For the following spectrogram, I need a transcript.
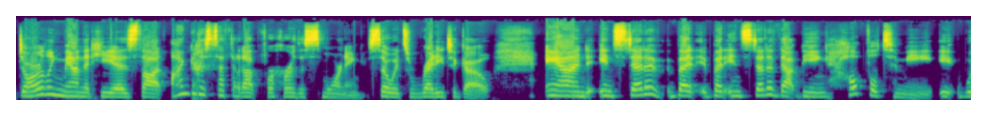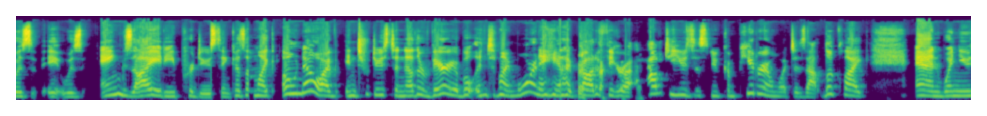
darling man that he is, thought, I'm going to set that up for her this morning. So it's ready to go. And instead of, but, but instead of that being helpful to me, it was, it was anxiety producing because I'm like, oh no, I've introduced another variable into my morning and I've got to figure out how to use this new computer and what does that look like. And when you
